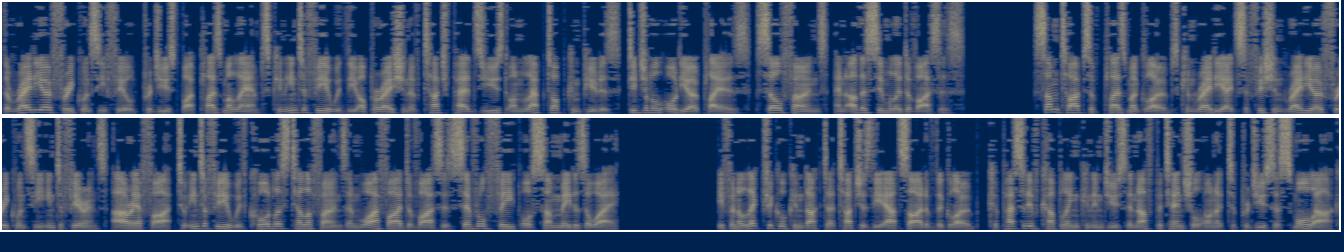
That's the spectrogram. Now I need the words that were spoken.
The radio frequency field produced by plasma lamps can interfere with the operation of touchpads used on laptop computers, digital audio players, cell phones, and other similar devices. Some types of plasma globes can radiate sufficient radio frequency interference RFI to interfere with cordless telephones and Wi-Fi devices several feet or some meters away. If an electrical conductor touches the outside of the globe, capacitive coupling can induce enough potential on it to produce a small arc.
